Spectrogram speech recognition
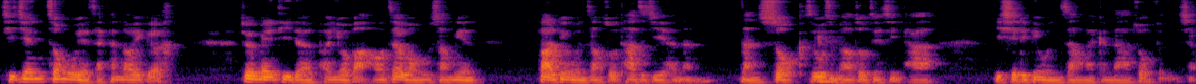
期间中午也才看到一个，就媒体的朋友吧，然后在网络上面发了一篇文章，说他自己也很难难受，可是为什么要做这件事情？嗯、他也写了一篇文章来跟大家做分享。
